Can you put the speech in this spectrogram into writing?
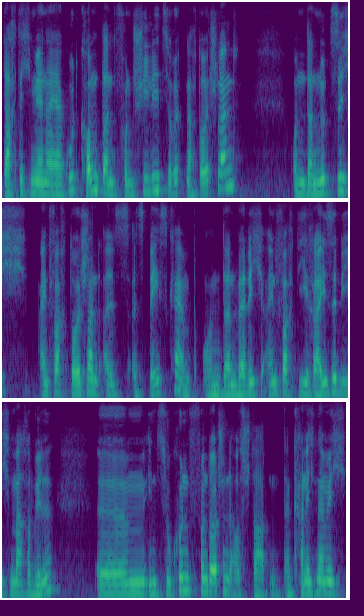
dachte ich mir, naja gut, kommt dann von Chile zurück nach Deutschland und dann nutze ich einfach Deutschland als, als Basecamp. Und dann werde ich einfach die Reise, die ich machen will, ähm, in Zukunft von Deutschland aus starten. Dann kann ich nämlich,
